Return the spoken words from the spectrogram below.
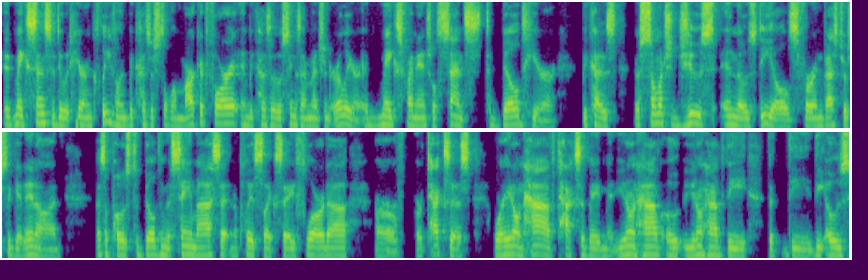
it makes sense to do it here in Cleveland because there's still a market for it. And because of those things I mentioned earlier, it makes financial sense to build here because there's so much juice in those deals for investors to get in on, as opposed to building the same asset in a place like, say, Florida or, or Texas, where you don't have tax abatement, you don't have you don't have the the the the OZ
